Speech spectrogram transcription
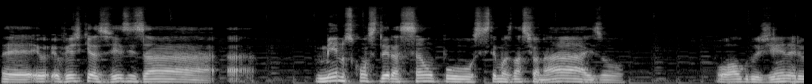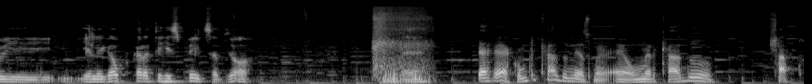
é, eu, eu vejo que às vezes há, há menos consideração por sistemas nacionais ou, ou algo do gênero e, e é legal pro cara ter respeito, sabe? Ó, É, é complicado mesmo. É um mercado chato.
